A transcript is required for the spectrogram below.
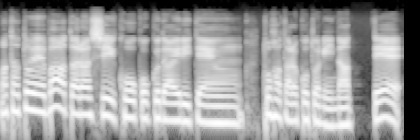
まあ、例えば新しい広告代理店と働くことになって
